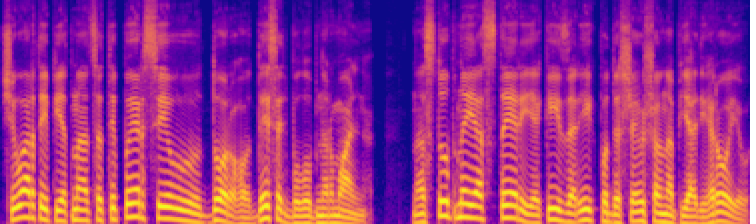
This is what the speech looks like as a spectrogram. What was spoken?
Чи вартий 15 персів дорого, 10 було б нормально. Наступний Астері, який за рік подешевшав на 5 героїв.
